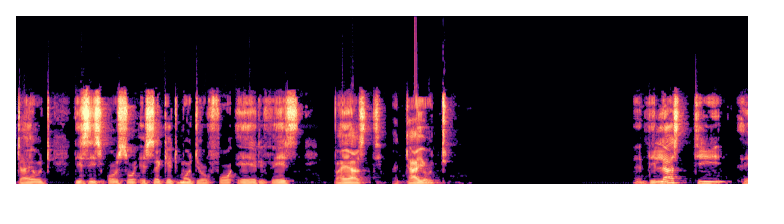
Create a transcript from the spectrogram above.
diode. This is also a circuit model for a reverse biased diode. The last uh,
